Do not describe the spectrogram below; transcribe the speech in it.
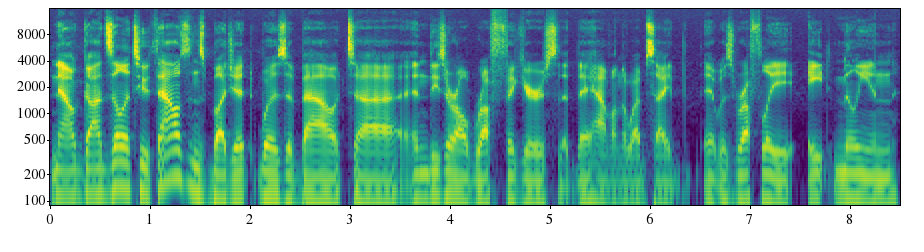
Now, Godzilla 2000's budget was about, uh, and these are all rough figures that they have on the website. It was roughly eight million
